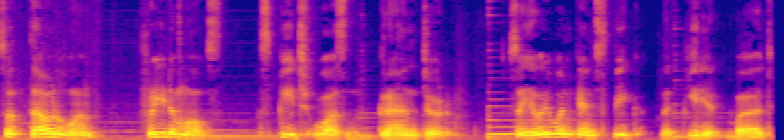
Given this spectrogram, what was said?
So third one, freedom of speech was granted. So everyone can speak that period, but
